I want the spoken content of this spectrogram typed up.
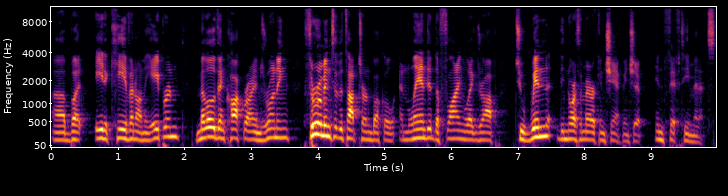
uh, but ate a cave in on the apron. Melo then caught Grimes running, threw him into the top turnbuckle, and landed the flying leg drop to win the North American Championship in 15 minutes.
